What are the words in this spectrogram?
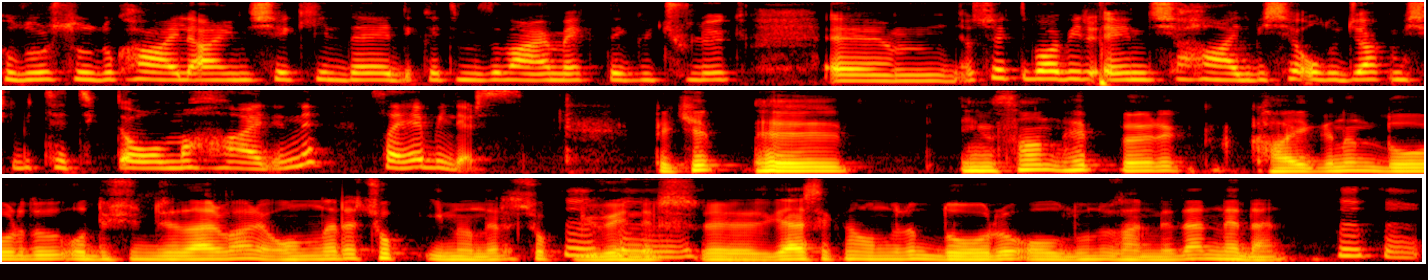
huzursuzluk hali aynı şekilde, dikkatimizi vermekte güçlük, e, sürekli böyle bir endişe hali, bir şey olacakmış gibi tetikte olma halini sayabiliriz. Peki e, insan hep böyle kaygının doğurduğu o düşünceler var ya onlara çok inanır, çok güvenir. E, gerçekten onların doğru olduğunu zanneder. Neden?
